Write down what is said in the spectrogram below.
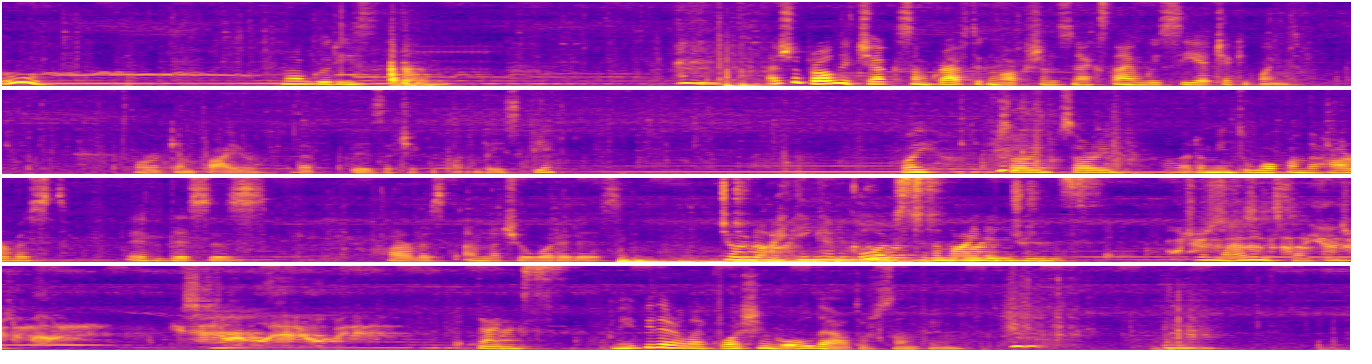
Ooh. More goodies. I should probably check some crafting options next time we see a checky point. Or a campfire. That is a checky point, basically. Oi, sorry, sorry. I don't mean to walk on the harvest. If this is harvest, I'm not sure what it is. Jonah, I think I'm close to the mine entrance. You're Butcher says mining it's on the something. edge of the mountain. He says the rebel had to open it. Thanks. Maybe they're like washing gold out or something.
